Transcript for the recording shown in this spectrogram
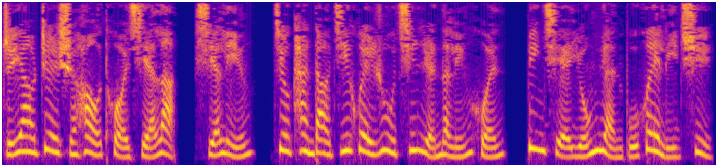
只要这时候妥协了，邪灵就看到机会入侵人的灵魂，并且永远不会离去。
